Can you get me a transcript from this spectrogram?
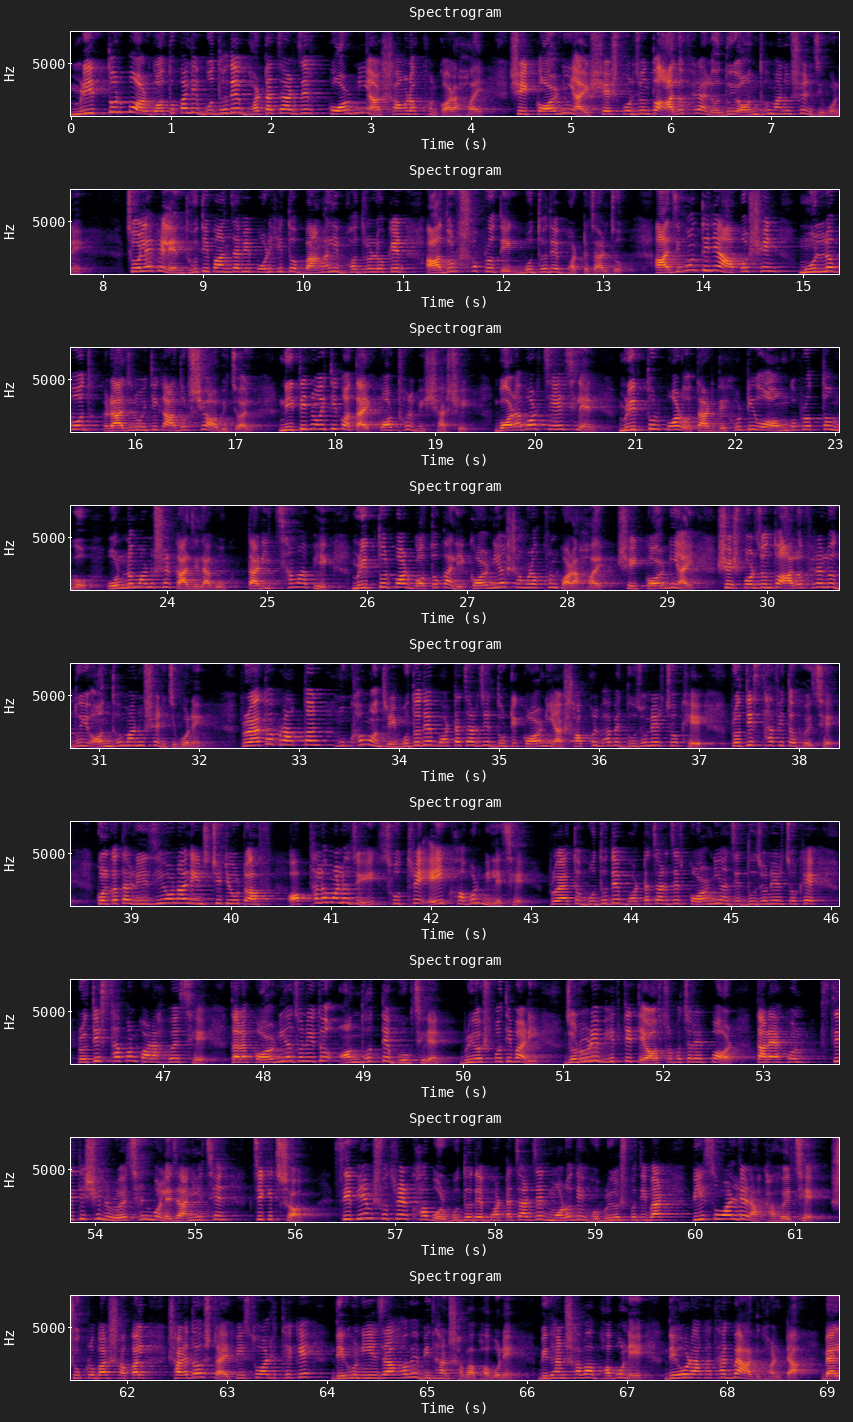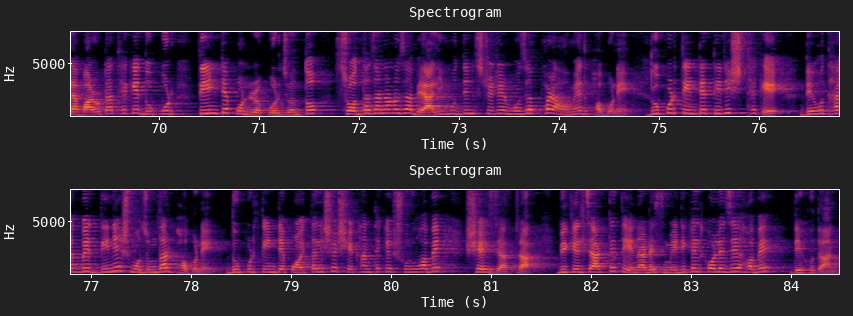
মৃত্যুর পর গতকালই বুদ্ধদেব ভট্টাচার্যের কর্নিয়া সংরক্ষণ করা হয়। সেই কর্নিয়ায় শেষ পর্যন্ত আলো ফেরালো দুই অন্ধ মানুষের জীবনে। চলে গেলেন ধুতি পাঞ্জাবি পরিহিত বাঙালি ভদ্রলোকের আদর্শ প্রতীক বুদ্ধদেব ভট্টাচার্য। আজীবন তিনি আপোষহীন, মূল্যবোধ, রাজনৈতিক আদর্শে অবিচল, নীতিনৈতিকতায় কঠোর বিশ্বাসী। বরাবর চেয়েছিলেন মৃত্যুর পরও তার দেহটি ও অঙ্গ প্রত্যঙ্গ অন্য মানুষের কাজে লাগুক। তার ইচ্ছামাফিক মৃত্যুর পর গতকালই কর্নিয়া সংরক্ষণ করা হয়। সেই কর্নিয়ায় শেষ পর্যন্ত আলো ফেরালো দুই অন্ধ মানুষের জীবনে। প্রয়াত প্রাক্তন মুখ্যমন্ত্রী বুদ্ধদেব ভট্টাচার্যের দুটি কর্নিয়া সফলভাবে দুজনের চোখে প্রতিস্থাপিত হয়েছে। Kolkata regional institute of ophthalmology সূত্রে এই খবর মিলেছে। প্রয়াত বুদ্ধদেব ভট্টাচার্যের কর্নিয়া যে দুজনের চোখে প্রতিস্থাপন করা হয়েছে, তারা কর্নিয়াজনিত অন্ধত্বে ভুগছিলেন। বৃহস্পতিবারই জরুরি ভিত্তিতে অস্ত্রোপচারের পর তারা এখন স্থিতিশীল রয়েছেন বলে জানিয়েছেন চিকিৎসক। সিপিএম সূত্রের খবর, বুদ্ধদেব ভট্টাচার্যের মরদেহ বৃহস্পতিবার পিস ওয়ার্ল্ডে রাখা হয়েছে। শুক্রবার সকাল সাড়ে দশটায় পিস ওয়ার্ল্ড থেকে দেহ নিয়ে যাওয়া হবে বিধানসভা ভবনে। বিধানসভা ভবনে দেহ রাখা থাকবে আধ ঘণ্টা। বেলা বারোটা থেকে দুপুর তিনটে পনেরো পর্যন্ত। শ্রদ্ধা জানানো যাবে আলিমুদ্দিন স্ট্রিটের মুজাফফর আহমেদ ভবনে। দুপুর তিনটে তিরিশ থেকে দেহ থাকবে দীনেশ মজুমদার ভবনে। দুপুর তিনটে পঁয়তাল্লিশে সেখান থেকে শুরু হবে শেষ যাত্রা। বিকেল চারটেতে এনআরএস মেডিকেল কলেজে হবে দেহদান।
